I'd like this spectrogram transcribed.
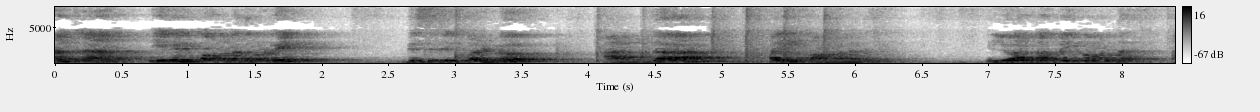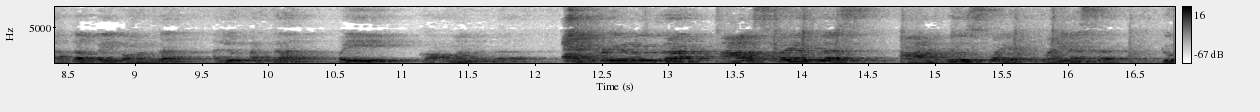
ನಂತರ ಏನೇನು ಕಾಮನ್ ಅದ ನೋಡ್ರಿ. ದಿಸ್ ಇಸ್ ಈಕ್ವಲ್ ಟು ಅರ್ಧ ಪೈ ಕಾಮನ್ ಅದ ಇಲ್ಲೂ ಅರ್ಧ ಪೈ ಕಾಮನ್ ಅದ, ಅರ್ಧ ಪೈ ಕಾಮನ್ ಅದ, ಅಲ್ಲೂ ಅರ್ಧ ಪೈ ಕಾಮನ್ ಅದ. R square plus R two square minus two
